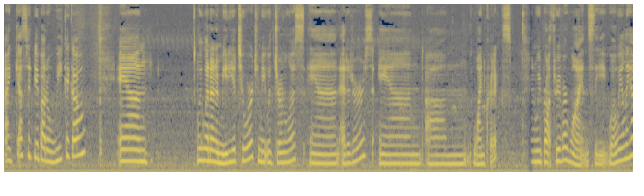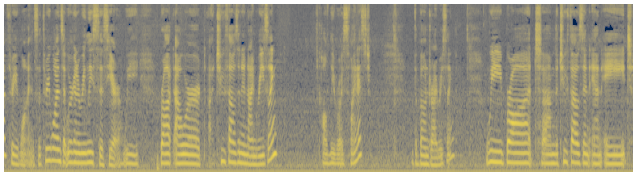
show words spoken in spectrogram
I guess it'd be about a week ago, and we went on a media tour to meet with journalists and editors and um, wine critics and we brought three of our wines. The well, we only have three wines. The three wines that we're going to release this year. We brought our 2009 Riesling, called Leroy's Finest, the bone dry Riesling. We brought um, the 2008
